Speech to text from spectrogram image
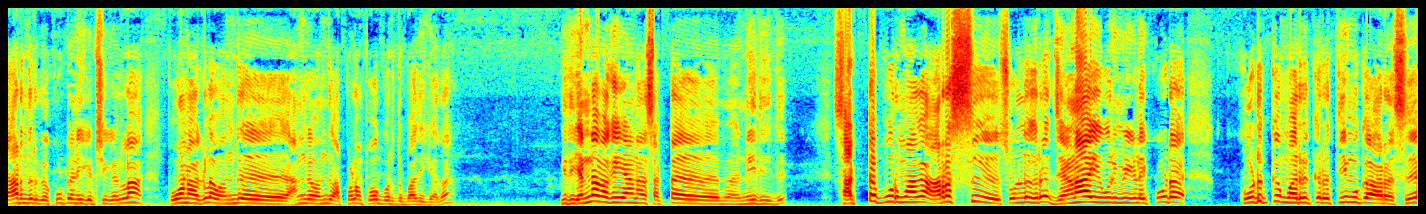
சார்ந்திருக்க கூட்டணி கட்சிகள்லாம் போனாக்கில் வந்து அங்கே வந்து அப்போல்லாம் போக்குவரத்து பாதிக்காதா? இது என்ன வகையான சட்ட நீதி இது? சட்டபூர்வமாக அரசு சொல்லுகிற ஜனநாயக உரிமைகளை கூட கொடுக்க மறுக்கிற திமுக அரசு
